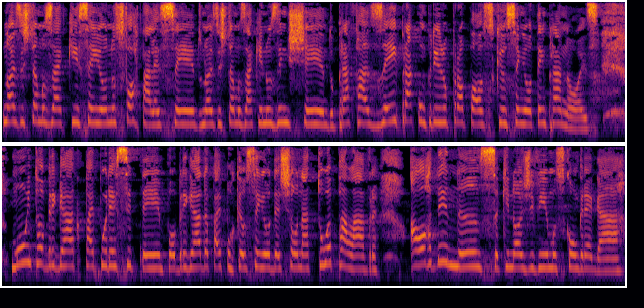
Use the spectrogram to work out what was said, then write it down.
Nós estamos aqui, Senhor, nos fortalecendo, nós estamos aqui nos enchendo para fazer e para cumprir o propósito que o Senhor tem para nós. Muito obrigado, Pai, por esse tempo. Obrigada, Pai, porque o Senhor deixou na tua palavra a ordenança que nós devíamos congregar.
